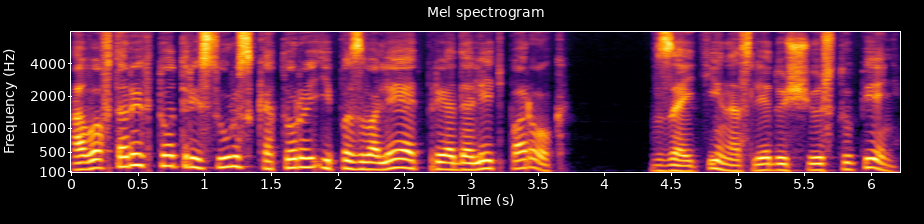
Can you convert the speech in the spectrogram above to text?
а во-вторых, тот ресурс, который и позволяет преодолеть порог, взойти на следующую ступень,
